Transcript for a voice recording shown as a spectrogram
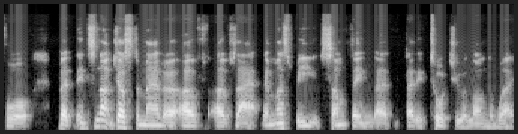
for, but it's not just a matter of of that. There must be something that that it taught you along the way.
